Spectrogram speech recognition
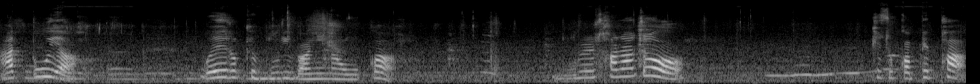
아 또야. 왜 이렇게 물이 많이 나올까? 물을 사라져. 계속 앞에 파.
